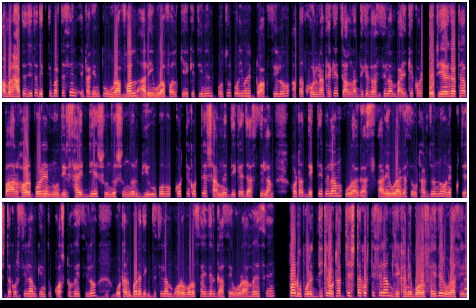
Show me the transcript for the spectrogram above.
আমার হাতে যেটা দেখতে পারতেছেন, এটা কিন্তু উড়াফল। আর এই উড়াফল কে কে চিনেন? প্রচুর পরিমাণে টক ছিল। আমরা খুলনা থেকে চালনার দিকে যাচ্ছিলাম বাইকে করে। পটিয়াঘাটা পার হওয়ার পরে নদীর সাইড দিয়ে সুন্দর সুন্দর ভিউ উপভোগ করতে করতে সামনের দিকে যাচ্ছিলাম। হঠাৎ দেখতে পেলাম উড়া গাছ আর এই উড়া গাছে ওঠার জন্য অনেক চেষ্টা করছিলাম, কিন্তু কষ্ট হয়েছিল। ওঠার পরে দেখতেছিলাম বড় বড় সাইজের গাছে ওড়া হয়েছে। পর উপরের দিকে ওঠার চেষ্টা করতেছিলাম, যেখানে বড় সাইজের ওড়া ছিল।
